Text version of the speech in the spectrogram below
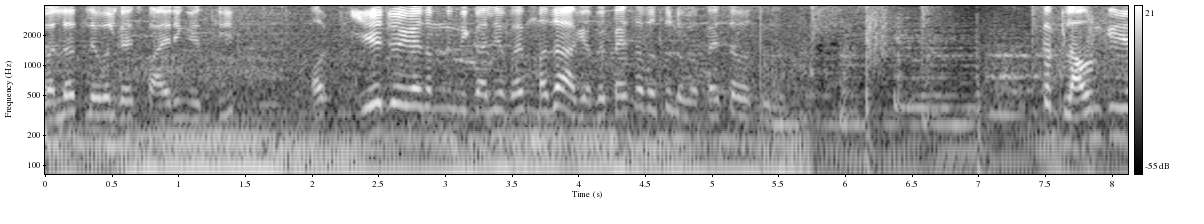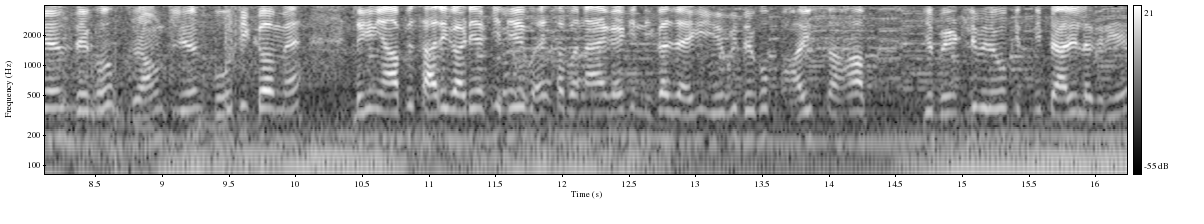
गलत लेवल का फायरिंग है इसकी। और ये जो है हमने निकाली भाई मज़ा आ गया भाई पैसा वसूल होगा पैसा वसूल इसका ग्राउंड क्लियरेंस देखो ग्राउंड क्लियरेंस बहुत ही कम है लेकिन यहाँ पे सारी गाड़ियाँ के लिए ऐसा बनाया गया कि निकल जाएगी। ये भी देखो भाई साहब ये बेंटली भी देखो कितनी प्यारी लग रही है।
